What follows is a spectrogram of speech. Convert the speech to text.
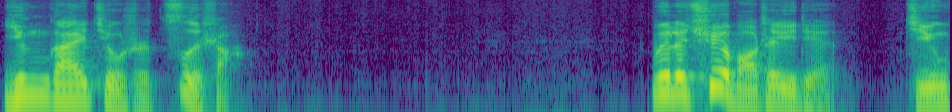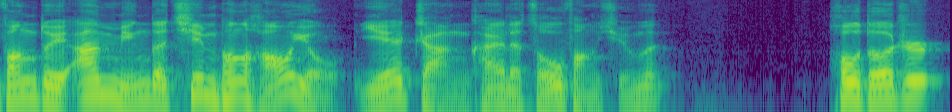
应该就是自杀。为了确保这一点，警方对安明的亲朋好友也展开了走访询问。后得知，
